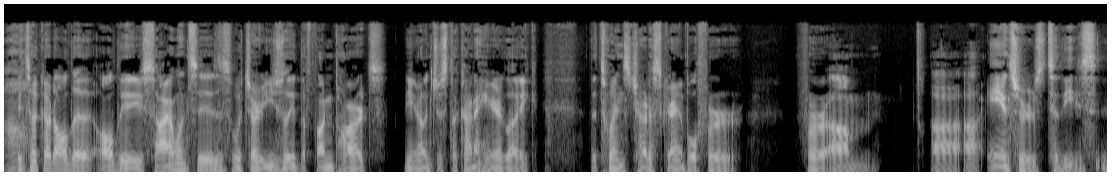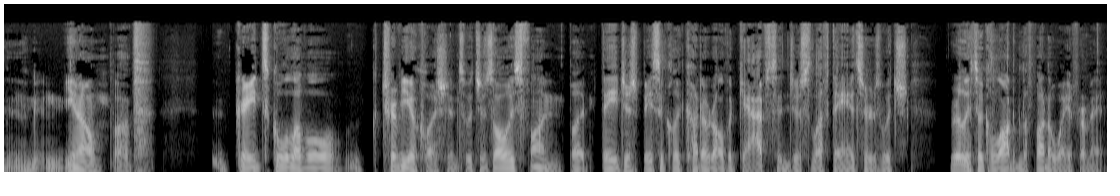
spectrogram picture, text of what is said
Oh. They took out all the all the silences, which are usually the fun parts, you know, just to kind of hear like the twins try to scramble for for um uh, uh answers to these, you know. Uh, grade school level trivia questions, which is always fun. But they just basically cut out all the gaps and just left the answers, which really took a lot of the fun away from it,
